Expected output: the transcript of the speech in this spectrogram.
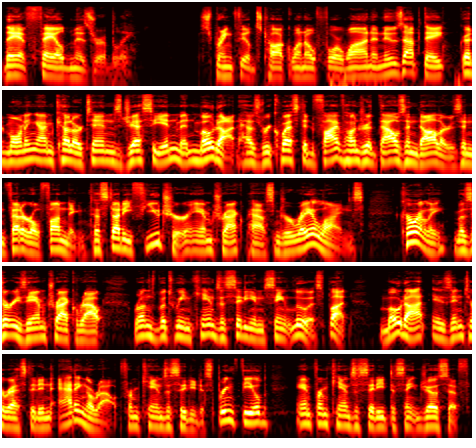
they have failed miserably. Springfield's Talk 1041, a news update. Good morning. I'm KOLR 10's Jesse Inman. MoDOT has requested $500,000 in federal funding to study future Amtrak passenger rail lines. Currently, Missouri's Amtrak route runs between Kansas City and St. Louis, but MoDOT is interested in adding a route from Kansas City to Springfield and from Kansas City to St. Joseph.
